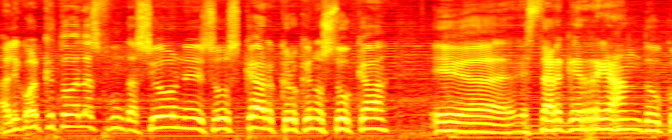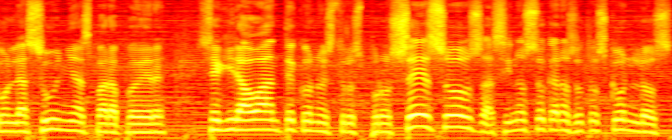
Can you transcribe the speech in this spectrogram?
Al igual que todas las fundaciones Oscar creo que nos toca eh, estar guerreando con las uñas para poder seguir avante con nuestros procesos. Así nos toca a nosotros con los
